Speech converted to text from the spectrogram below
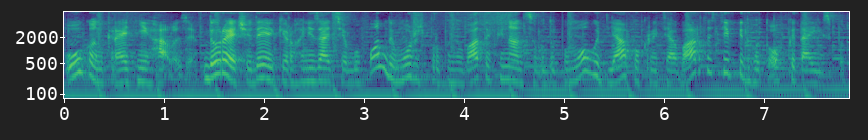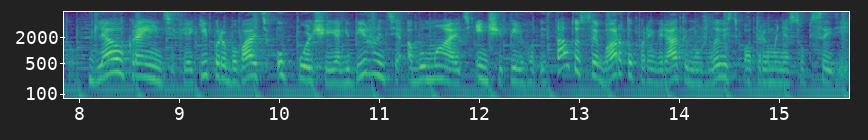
у конкретній галузі. До речі, деякі організації або фонди можуть пропонувати фінансову допомогу для покриття вартості підготовки та іспиту. Для українців, які перебувають у Польщі як біженці або мають інші пільгові статуси, варто перевіряти можливість отримання субсидій.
